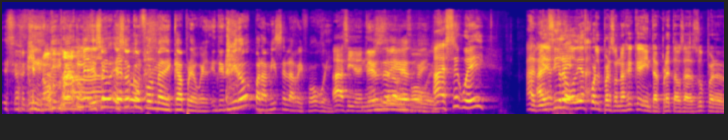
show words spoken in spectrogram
Que no mames. eso, eso conforme a DiCaprio, güey. De Niro, para mí, se la rifó, güey. Ah, sí, de Niro 10 sí de se la 10, rifó, güey. Ah, ese güey. A A él sí lo odias por el personaje que interpreta, o sea, es súper...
